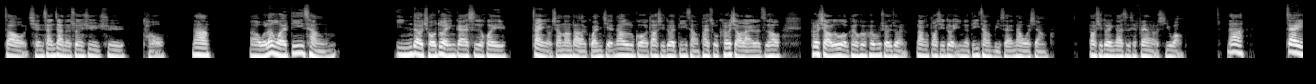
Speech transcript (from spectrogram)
照前三站的顺序去投。那呃我认为第一场赢的球队应该是会占有相当大的关键。那如果道奇队第一场派出科小来了之后，科小如果可以恢恢复水准，让道奇队赢了第一场比赛，那我想道奇队应该是非常有希望。那在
